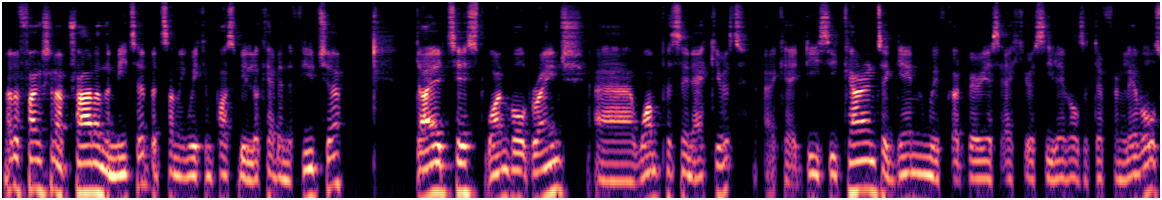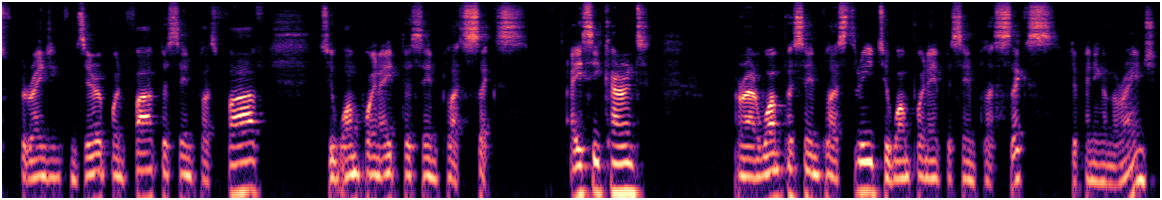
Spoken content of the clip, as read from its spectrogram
not a function I've tried on the meter, but something we can possibly look at in the future. Diode test 1 volt range, 1% uh, accurate. Okay, DC current, again we've got various accuracy levels at different levels, but ranging from 0.5% plus 5 to 1.8% plus 6. AC current, around 1% plus 3 to 1.8% plus 6, depending on the range.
